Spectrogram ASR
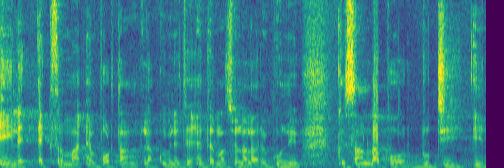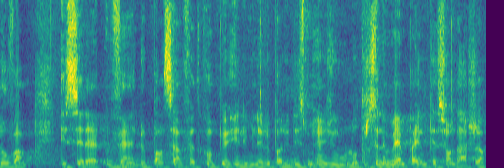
Et il est extrêmement important, la communauté internationale a reconnu que sans l'apport d'outils innovants, il serait vain de penser en fait qu'on peut éliminer le paludisme un jour ou l'autre. Ce n'est même pas une question d'argent.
